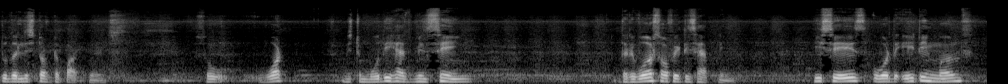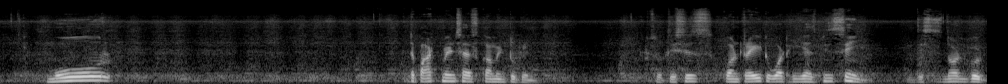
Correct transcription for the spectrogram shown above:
to the list of departments. So, what Mr. Modi has been saying, the reverse of it is happening. He says over the 18 months, more departments have come into being. So this is contrary to what he has been saying. This is not good.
